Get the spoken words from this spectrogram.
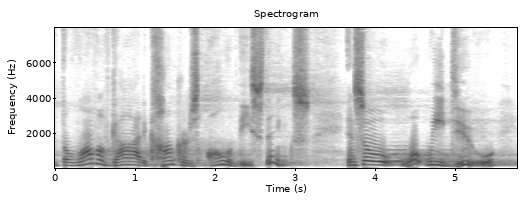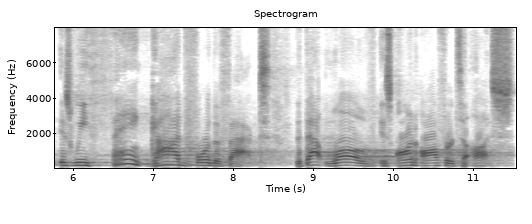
that the love of God conquers all of these things. And so what we do is we thank God for the fact that that love is on offer to us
